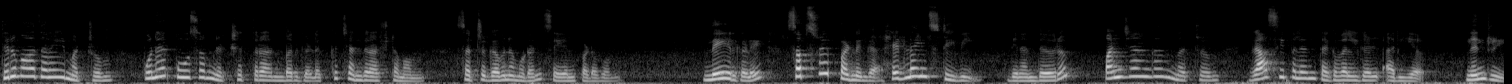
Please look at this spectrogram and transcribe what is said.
திருவாதிரை மற்றும் புனர்பூசம் நட்சத்திர அன்பர்களுக்கு சந்திராஷ்டமம். சற்று கவனமுடன் செயல்படவும். நேயர்களே சப்ஸ்கிரைப் பண்ணுங்க ஹெட்லைன்ஸ் டிவி தினந்தோறும் பஞ்சாங்கம் மற்றும் ராசி பலன் தகவல்கள் அறிய. நன்றி.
